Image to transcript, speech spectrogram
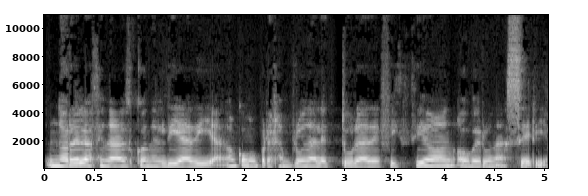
no relacionadas con el día a día, ¿no? como por ejemplo una lectura de ficción o ver una serie.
